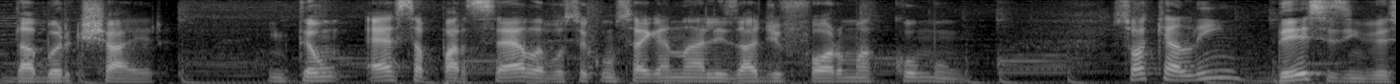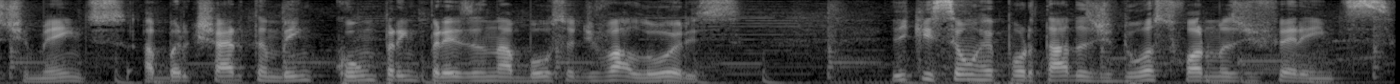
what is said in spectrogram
da Berkshire. Então, essa parcela você consegue analisar de forma comum. Só que além desses investimentos, a Berkshire também compra empresas na bolsa de valores e que são reportadas de duas formas diferentes.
